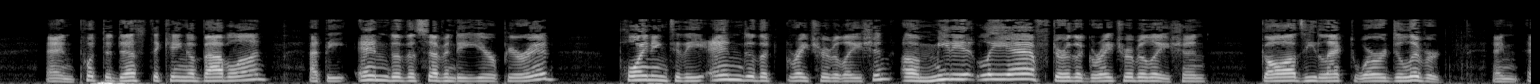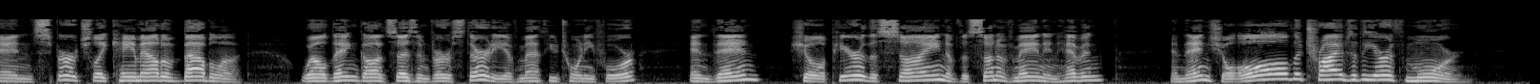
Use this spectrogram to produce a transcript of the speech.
and put to death the king of Babylon at the end of the 70 year period, pointing to the end of the Great Tribulation. Immediately after the Great Tribulation, God's elect were delivered and, and spiritually came out of Babylon. Well then God says in verse 30 of Matthew 24, and then shall appear the sign of the Son of Man in heaven, and then shall all the tribes of the earth mourn,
